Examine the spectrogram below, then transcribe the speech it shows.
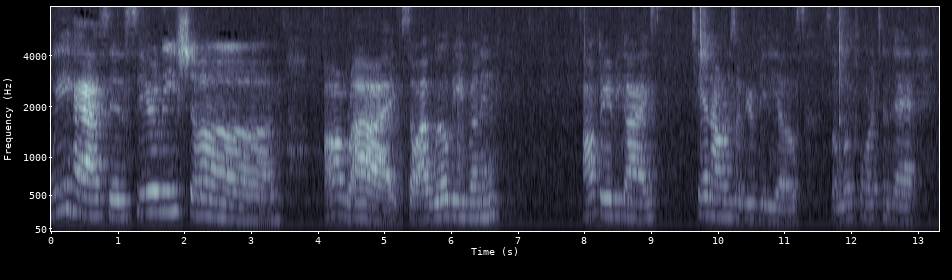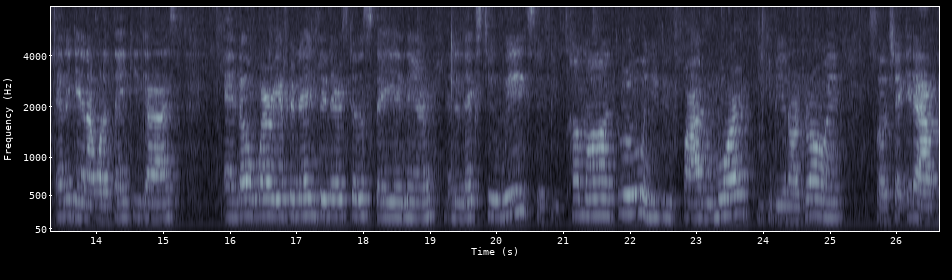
We have Sincerely Sean. All right. So I will be running all three of you guys 10 hours of your videos. So look forward to that. And again, I want to thank you guys. And don't worry if your name's in there, it's going to stay in there. In the next two weeks, if you come on through and you do five or more, you can be in our drawing. So check it out.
